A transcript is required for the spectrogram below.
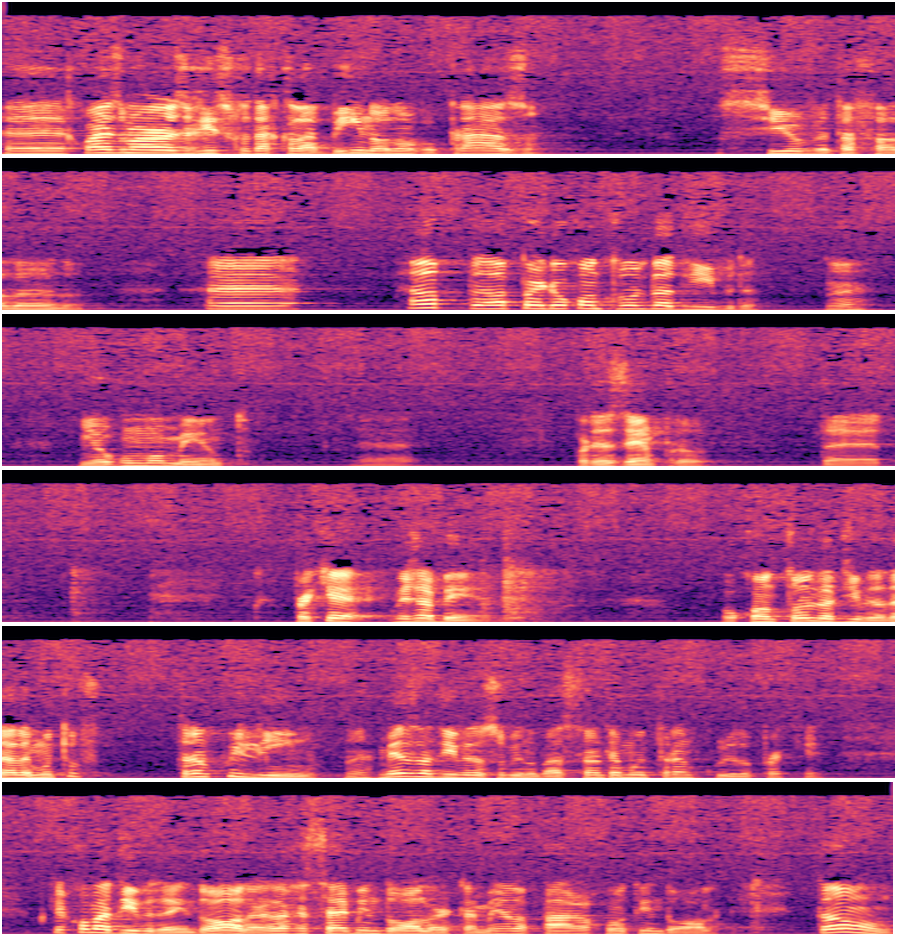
É, quais os maiores riscos da Clabin a longo prazo? O Silvio está falando. É, ela, ela, perdeu o controle da dívida, né? Em algum momento. É, por exemplo, é, porque veja bem, o controle da dívida dela é muito tranquilinho, né? Mesmo a dívida subindo bastante é muito tranquilo, por quê? Porque como a dívida é em dólar, ela recebe em dólar também, ela paga a conta em dólar. Então,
